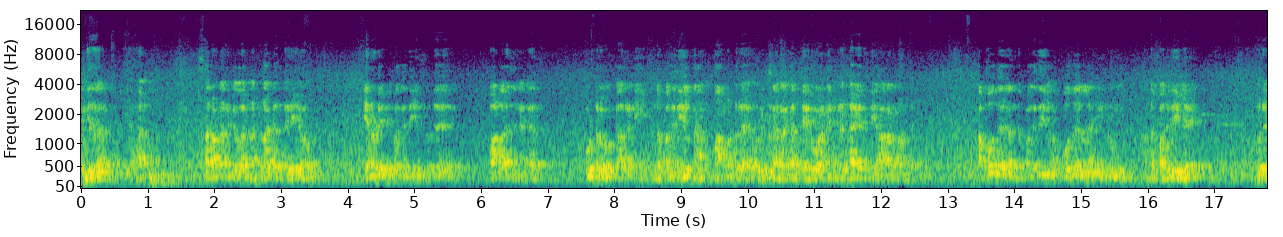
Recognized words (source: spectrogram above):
இங்கேதான் இருக்காங்க சரவணனுக்கெல்லாம் நன்றாக தெரியும். என்னுடைய பகுதி என்பது பாலாஜி நகர் கூட்டுறவு காலனி. இந்த பகுதியில் நான் மாமன்ற உறுப்பினராக தேர்வானேன் ரெண்டாயிரத்தி ஆறாம் ஆண்டு. அப்போது அந்த பகுதியில் அப்போது அல்ல இன்றும் அந்த பகுதியிலே ஒரு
